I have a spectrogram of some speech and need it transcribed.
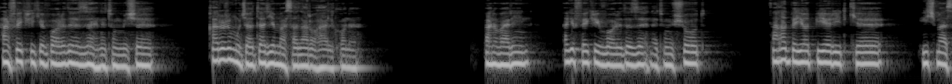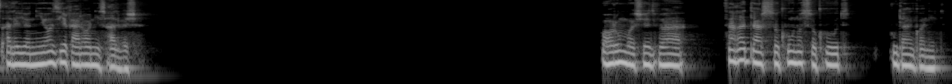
هر فکری که وارد ذهنتون میشه قرار مجدد یه مسئله رو حل کنه. بنابراین اگه فکری وارد ذهنتون شد فقط به یاد بیارید که هیچ مسئله یا نیازی قرار نیست حل بشه. آروم باشید و فقط در سکون و سکوت بودن کنید.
